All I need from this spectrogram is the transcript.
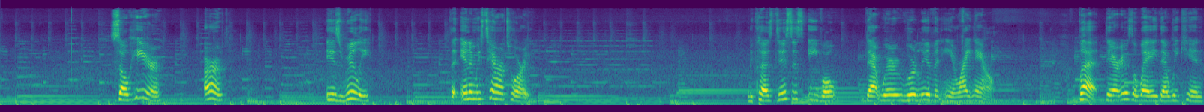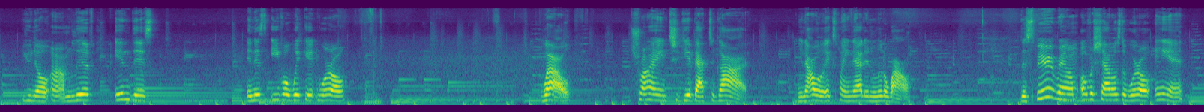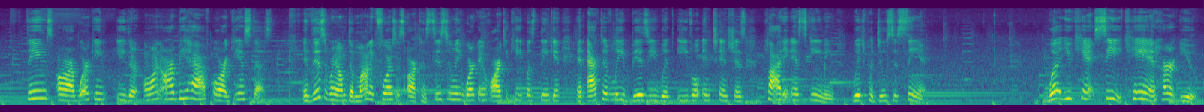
So here, earth is really the enemy's territory. Because this is evil that we're we're living in right now. But there is a way that we can, you know, um, live in this in this evil, wicked world while trying to get back to God. And I will explain that in a little while. The spirit realm overshadows the world, and things are working either on our behalf or against us. In this realm, demonic forces are consistently working hard to keep us thinking and actively busy with evil intentions, plotting and scheming, which produces sin. What you can't see can hurt you.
